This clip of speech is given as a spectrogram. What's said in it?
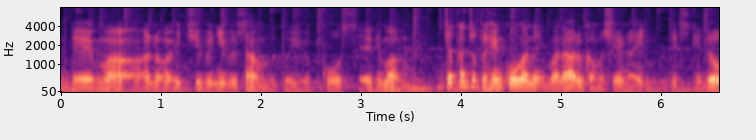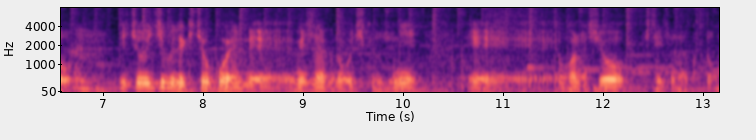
でまああの1部2部3部という構成で、まあ、若干ちょっと変更がねまだあるかもしれないんですけど、はい一応一部で基調講演で明治大学の大石教授に、えーお話をしていただくと。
